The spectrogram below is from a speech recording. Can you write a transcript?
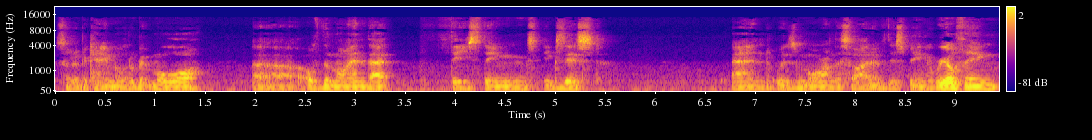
sort of became a little bit more uh, of the mind that these things exist and was more on the side of this being a real thing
